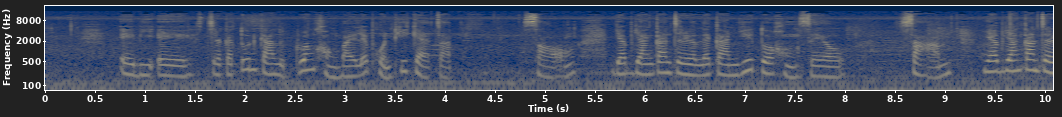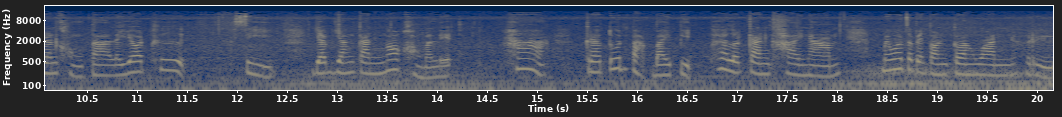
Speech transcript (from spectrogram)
1. ABA จะกระตุ้นการหลุดร่วงของใบและผลที่แก่จัด 2. ยับยั้งการเจริญและการยืดตัวของเซลล์ 3. ยับยั้งการเจริญของตาและยอดพืช 4. ยับยั้งการงอกของเมล็ด 5. กระตุ้นปากใบปิดเพื่อลดการคายน้ำ ไม่ว่าจะเป็นตอนกลางวันหรือ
